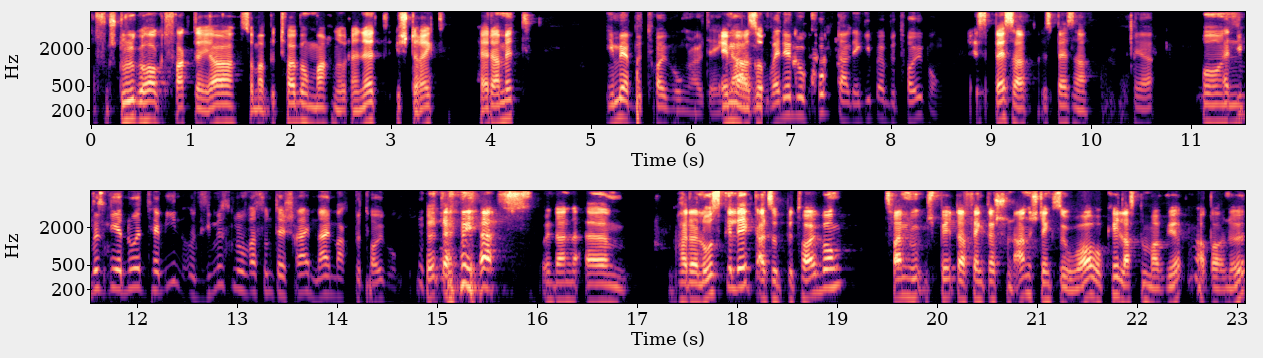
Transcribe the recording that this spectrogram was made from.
auf den Stuhl gehockt, fragte, ja, soll man Betäubung machen oder nicht? Ich direkt, her damit. Immer Betäubung, Alter. Egal. Immer so. Wenn ihr nur guckt, Alter, gib mir Betäubung. Ist besser, ist besser. Ja. Also sie Und, müssen ja nur einen Termin und sie müssen nur was unterschreiben. Nein, mach Betäubung. ja, und dann ähm, hat er losgelegt, also Betäubung. Zwei Minuten später fängt er schon an. Ich denke so, wow, okay, lass doch mal wirken, aber nö.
